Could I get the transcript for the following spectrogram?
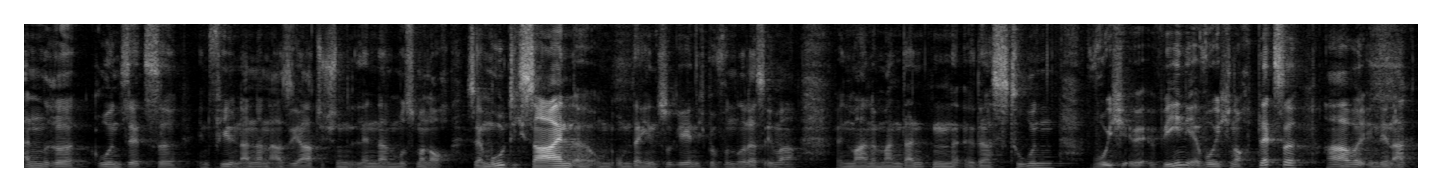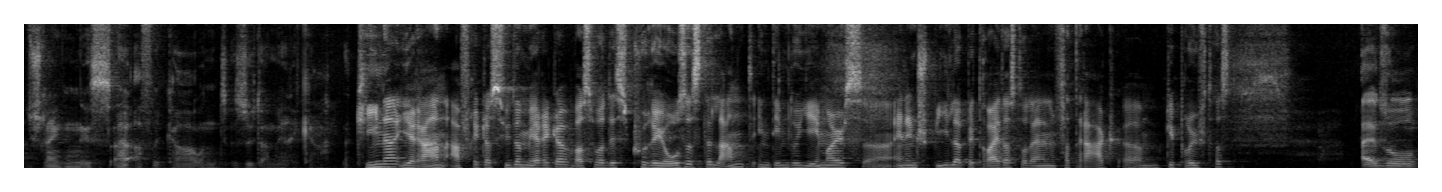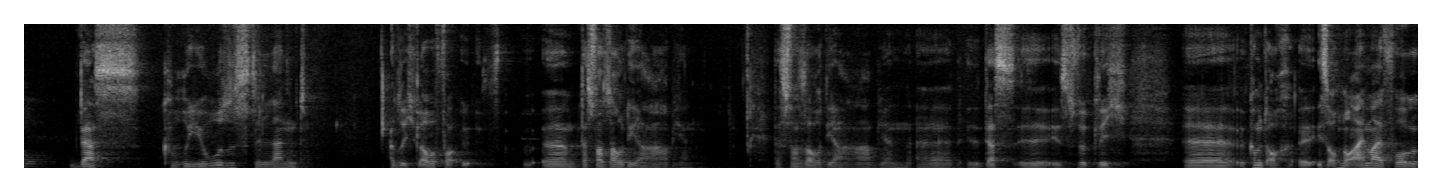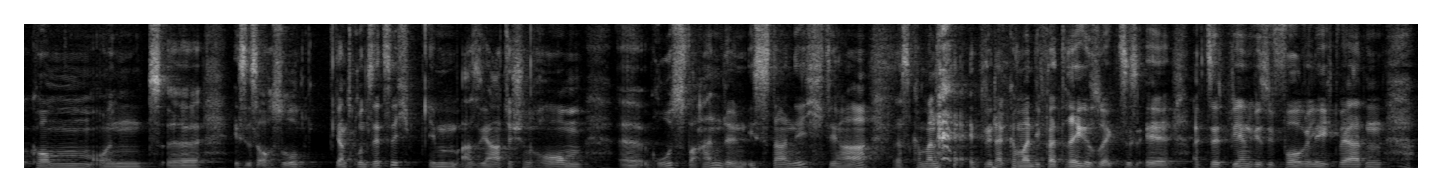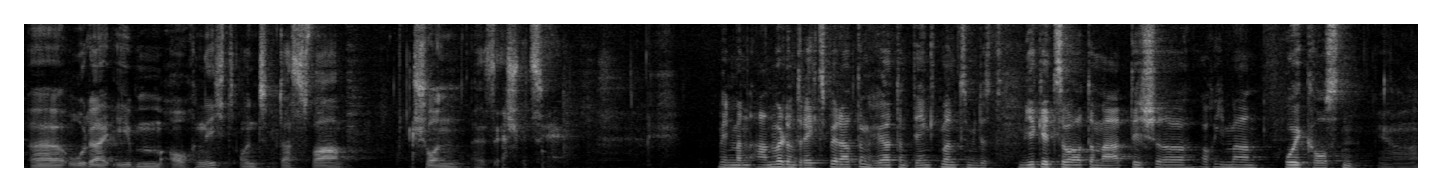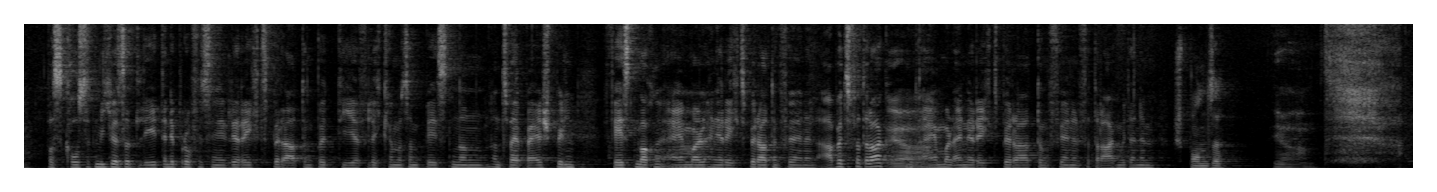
andere Grundsätze. In vielen anderen asiatischen Ländern muss man auch sehr mutig sein, äh, um, um dahin zu gehen. Ich bewundere das immer, wenn meine Mandanten äh, das tun. Wo ich, wenig, wo ich noch Plätze habe in den Aktenschränken, ist Afrika und Südamerika. China, Iran, Afrika, Südamerika. Was war das kurioseste Land, in dem du jemals einen Spieler betreut hast oder einen Vertrag ähm, geprüft hast? Also das kurioseste Land, also ich glaube, äh, das war Saudi-Arabien. Das war Saudi-Arabien. Äh, das äh, ist wirklich kommt auch, ist auch nur einmal vorgekommen und es ist auch so, ganz grundsätzlich im asiatischen Raum äh, groß verhandeln ist da nicht. Ja, das kann man entweder kann man die Verträge so äh, akzeptieren, wie sie vorgelegt werden, äh, oder eben auch nicht. Und das war schon äh, sehr speziell. Wenn man Anwalt und Rechtsberatung hört, dann denkt man, zumindest mir geht so automatisch äh, auch immer an hohe Kosten. Was kostet mich als Athlet eine professionelle Rechtsberatung bei dir? Vielleicht können wir es am besten an, an zwei Beispielen festmachen. Ja. Einmal eine Rechtsberatung für einen Arbeitsvertrag ja. und einmal eine Rechtsberatung für einen Vertrag mit einem Sponsor. Ja.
